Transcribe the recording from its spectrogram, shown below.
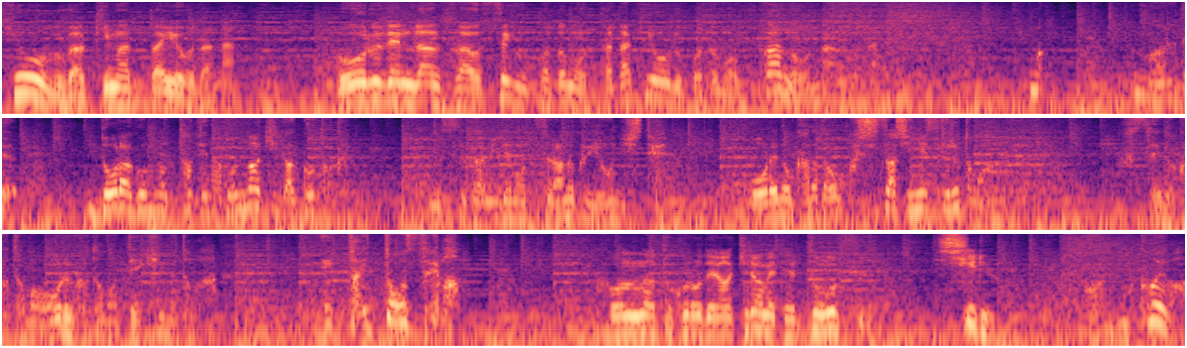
勝負が決まったようだなゴールデンランスは防ぐことも叩き折ることも不可能なのだ。ままるでドラゴンの盾などなきがごとく。薄紙でも貫くようにして俺の体を串刺しにするとは。防ぐことも折ることもできぬとは。一体どうすれば？こんなところで諦めてどうする？シリュウこの声は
